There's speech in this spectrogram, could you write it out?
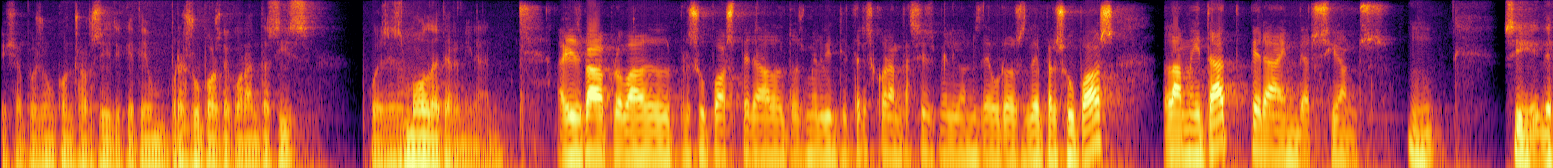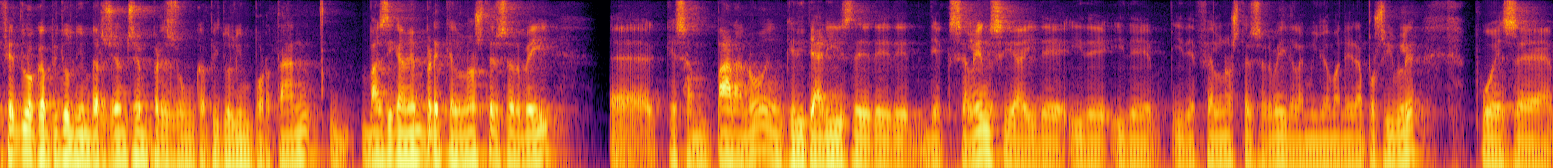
I això pues, un consorci que té un pressupost de 46 pues és molt determinant. Ahir es va aprovar el pressupost per al 2023, 46 milions d'euros de pressupost, la meitat per a inversions. Mm -hmm. Sí, de fet, el capítol d'inversions sempre és un capítol important, bàsicament perquè el nostre servei eh, que s'empara no? en criteris d'excel·lència i, de, i, de, i, de, i de fer el nostre servei de la millor manera possible, pues, eh,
